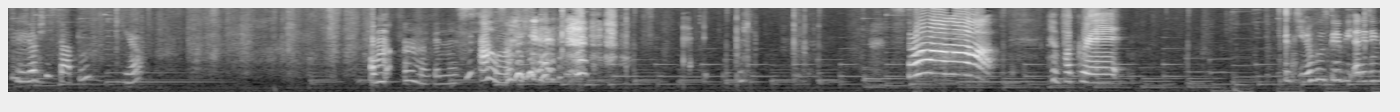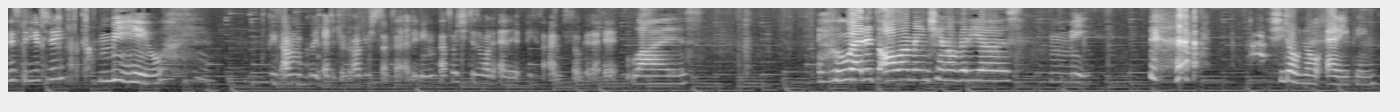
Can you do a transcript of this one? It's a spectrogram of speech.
Did you actually stop me? Yeah. Oh my, oh my goodness. Oh, Stop! Hypocrite. Do you know who's going to be editing this video today? Me. You. Because I'm a great editor. Audrey sucks at editing. That's why she doesn't want to edit because I'm so good at it. Lies. Who edits all our main channel videos? Me. she don't know anything.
